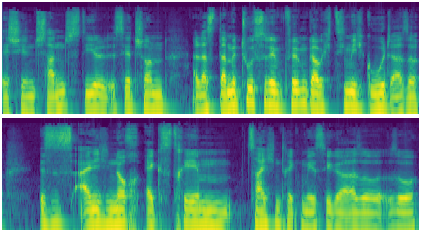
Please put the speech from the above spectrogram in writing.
der Shin-Chan-Stil ist jetzt schon, also das, damit tust du dem Film, glaube ich, ziemlich gut, also es ist eigentlich noch extrem Zeichentrickmäßiger, also so,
